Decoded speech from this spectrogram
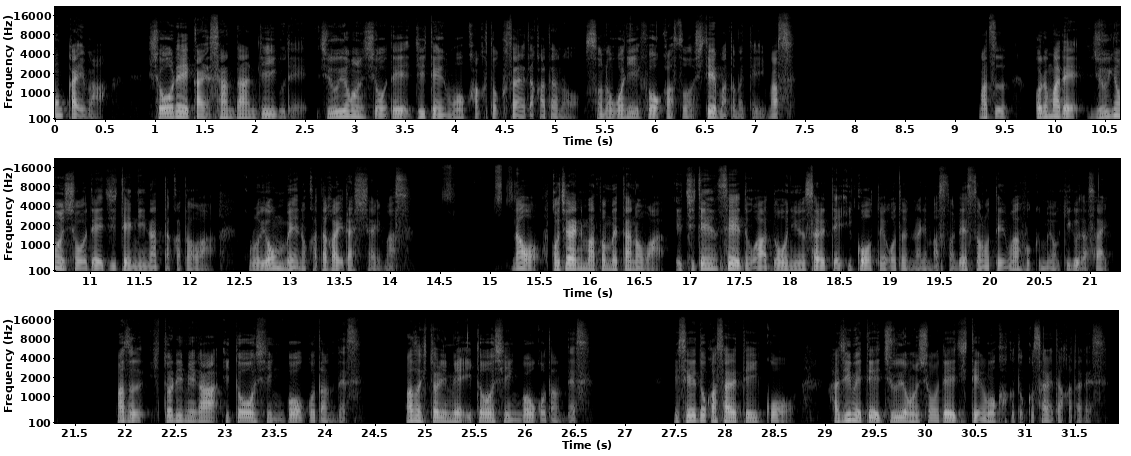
今回は、奨励会三段リーグで14勝で辞典を獲得された方のその後にフォーカスをしてまとめています。まず、これまで14勝で辞典になった方は、この4名の方がいらっしゃいます。なお、こちらにまとめたのは、辞典制度が導入されて以降ということになりますので、その点は含めおきください。まず、1人目が伊藤慎吾五段です。まず1人目、伊藤慎吾五段です。制度化されて以降、初めて14勝で辞典を獲得された方です。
